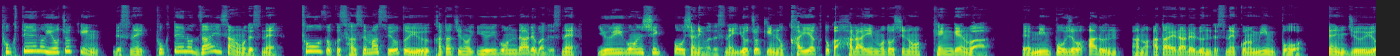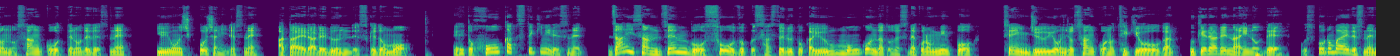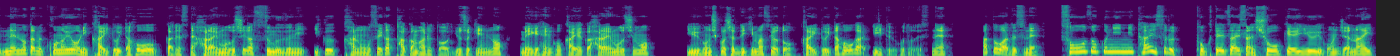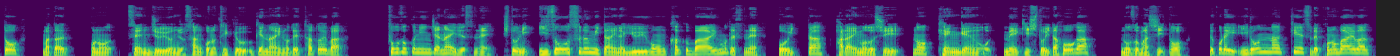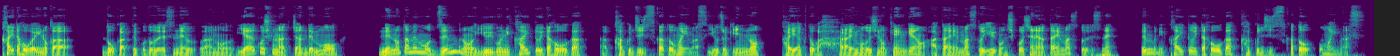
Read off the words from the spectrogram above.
特定の預貯金ですね、特定の財産をですね、相続させますよという形の遺言であればですね、遺言執行者にはですね、預貯金の解約とか払い戻しの権限は、え民法上ある、あの、与えられるんですね。この民法1014の3項ってのでですね、遺言執行者にですね、与えられるんですけども、えっ、ー、と、包括的にですね、財産全部を相続させるとかいう文言だとですね、この民法1014条3項の適用が受けられないので、その場合ですね、念のためこのように書いといた方がですね、払い戻しがスムーズにいく可能性が高まると、預貯金の名義変更、解約、払い戻しも遺言執行者できますよと書いといた方がいいということですね。あとはですね、相続人に対する特定財産承継遺言じゃないと、またこの1014条3項の適用を受けないので、例えば相続人じゃないですね、人に遺贈するみたいな遺言を書く場合もですね、こういった払い戻しの権限を明記しといた方が望ましいと。で、これいろんなケースでこの場合は書いた方がいいのかどうかってことでですね、あの、ややこしくなっちゃうんで、もう念のためもう全部の遺言に書いといた方が確実かと思います。預貯金の解約とか払い戻しの権限を与えますと、遺言執行者に与えますとですね、全部に書いといた方が確実かと思います。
